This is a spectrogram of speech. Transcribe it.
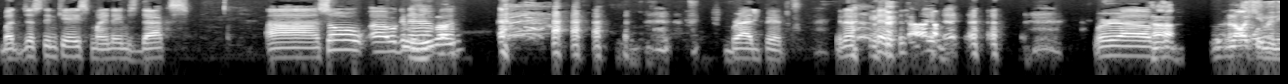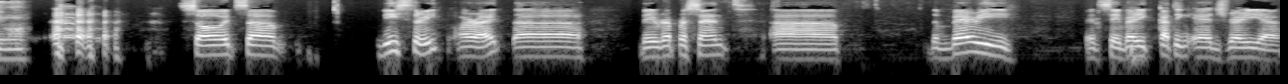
but just in case, my name's Dax. Uh, so uh, we're gonna have. A... Brad Pitt. You know, we're um, uh, I like him anymore. so it's um, these three. All right, uh, they represent uh, the very, let's say, very cutting edge, very uh,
